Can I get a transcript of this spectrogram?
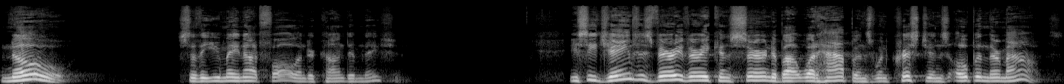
no, so that you may not fall under condemnation. You see, James is very, very concerned about what happens when Christians open their mouths.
